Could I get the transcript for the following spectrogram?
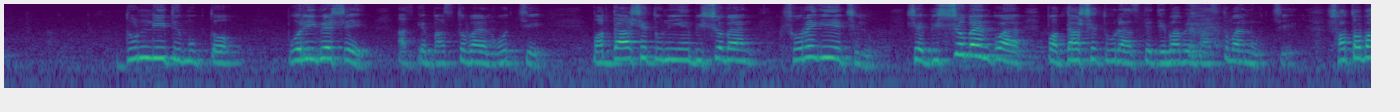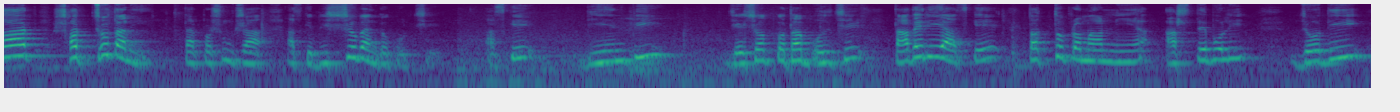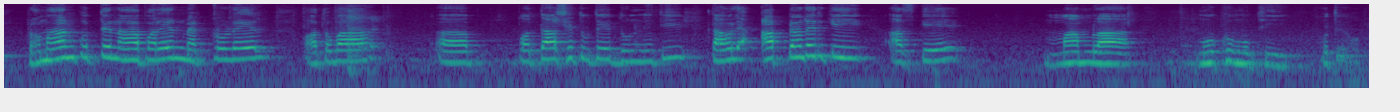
দুর্নীতিমুক্ত পরিবেশে আজকে বাস্তবায়ন হচ্ছে। পদ্মা সেতু নিয়ে বিশ্বব্যাংক সরে গিয়েছিল। সে বিশ্বব্যাংক পদ্মা সেতুর আজকে যেভাবে বাস্তবায়ন হচ্ছে, শতভাগ স্বচ্ছতা নিয়ে তার প্রশংসা আজকে বিশ্বব্যাংকও করছে। আজকে বিএনপি যেসব কথা বলছে, তাদেরই আজকে তথ্য প্রমাণ নিয়ে আসতে বলি। যদি প্রমাণ করতে না পারেন মেট্রো রেল অথবা পদ্মা সেতুতে দুর্নীতি, তাহলে আপনাদেরকেই আজকে মামলা মুখোমুখি হতে হবে।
